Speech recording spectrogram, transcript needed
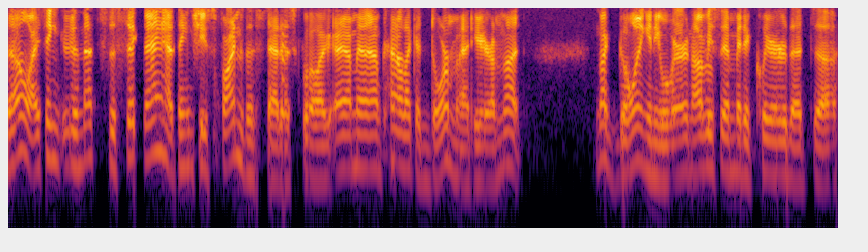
No, I think, and that's the sick thing. I think she's fine with the status quo. I, I mean, I'm kind of like a doormat here. I'm not, I'm not going anywhere. And obviously, I made it clear that, uh,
